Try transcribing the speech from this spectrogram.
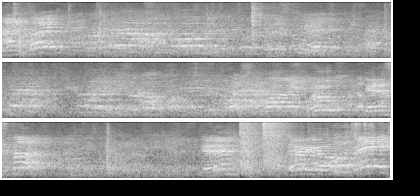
And fight. Move. Get in. Stop. Get in. There you go. Break.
